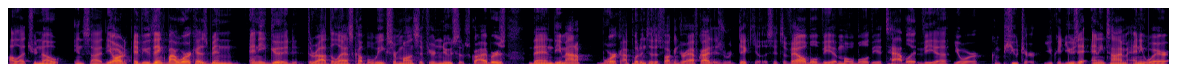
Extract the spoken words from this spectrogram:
I'll let you know inside the article. If you think my work has been any good throughout the last couple weeks or months, if you're new subscribers, then the amount of work I put into this fucking draft guide is ridiculous. It's available via mobile, via tablet, via your computer. You could use it anytime, anywhere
